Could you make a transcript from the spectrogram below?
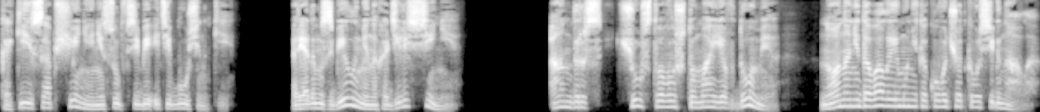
Какие сообщения несут в себе эти бусинки? Рядом с белыми находились синие. Андерс чувствовал, что Майя в доме, но она не давала ему никакого четкого сигнала.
